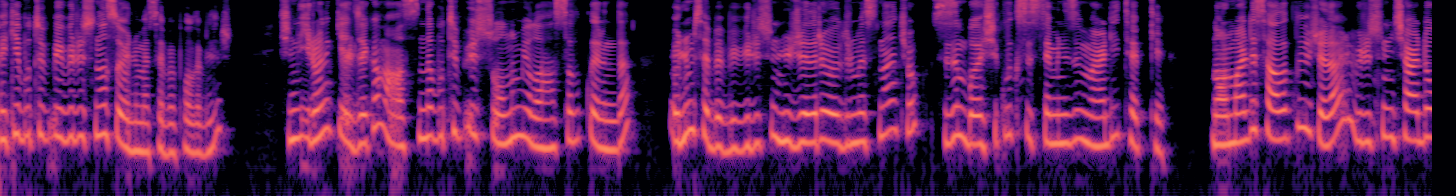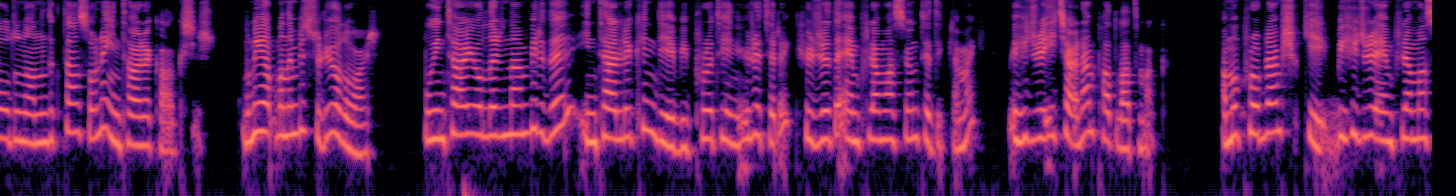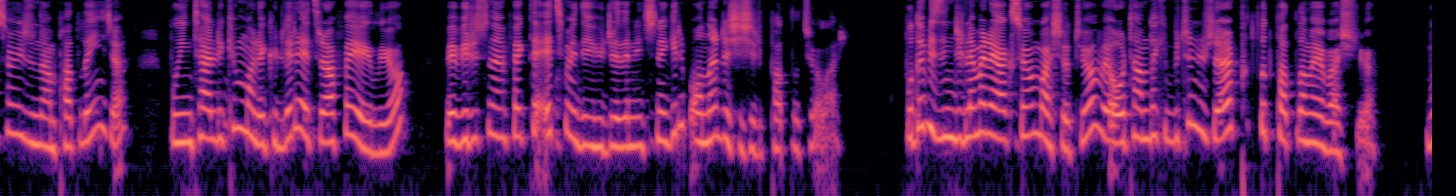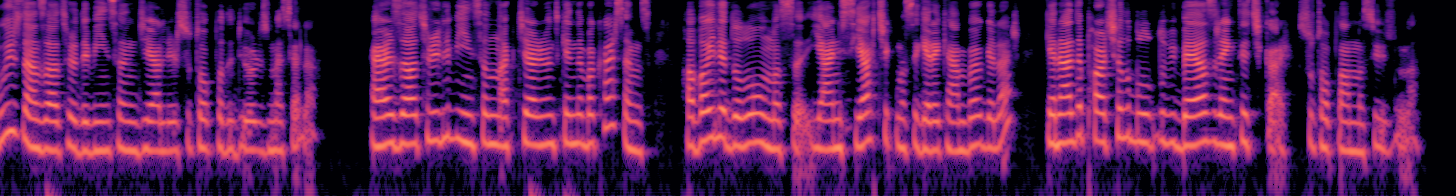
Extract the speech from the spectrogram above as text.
Peki bu tip bir virüs nasıl ölüme sebep olabilir? Şimdi ironik gelecek ama aslında bu tip üst solunum yolu hastalıklarında ölüm sebebi virüsün hücreleri öldürmesinden çok sizin bağışıklık sisteminizin verdiği tepki. Normalde sağlıklı hücreler virüsün içeride olduğunu anladıktan sonra intihara kalkışır. Bunu yapmanın bir sürü yolu var. Bu intihar yollarından biri de interleukin diye bir proteini üreterek hücrede enflamasyonu tetiklemek ve hücreyi içeriden patlatmak. Ama problem şu ki bir hücre enflamasyon yüzünden patlayınca bu interleukin molekülleri etrafa yayılıyor ve virüsün enfekte etmediği hücrelerin içine girip onları da şişirip patlatıyorlar. Bu da bir zincirleme reaksiyon başlatıyor ve ortamdaki bütün hücreler pıt pıt patlamaya başlıyor. Bu yüzden zatürrede bir insanın ciğerleri su topladı diyoruz mesela. Eğer zatürreli bir insanın akciğer röntgenine bakarsanız hava ile dolu olması yani siyah çıkması gereken bölgeler genelde parçalı bulutlu bir beyaz renkte çıkar su toplanması yüzünden.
